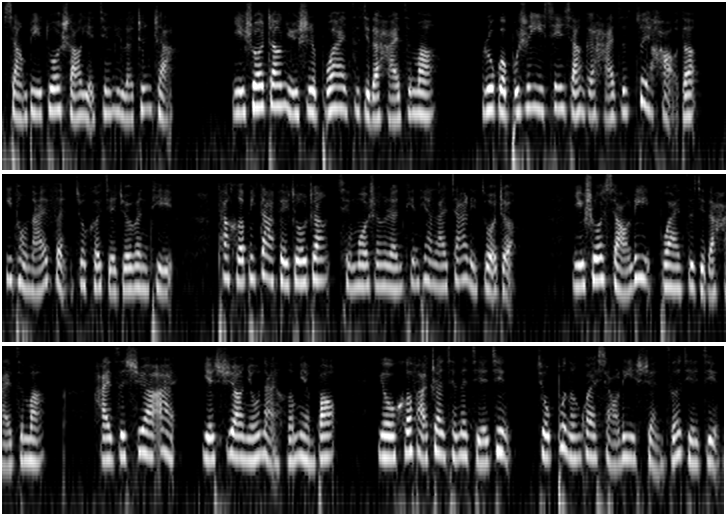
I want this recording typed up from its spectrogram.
想必多少也经历了挣扎。你说张女士不爱自己的孩子吗？如果不是一心想给孩子最好的，一桶奶粉就可解决问题，她何必大费周章请陌生人天天来家里坐着？你说小丽不爱自己的孩子吗？孩子需要爱，也需要牛奶和面包。有合法赚钱的捷径，就不能怪小丽选择捷径。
